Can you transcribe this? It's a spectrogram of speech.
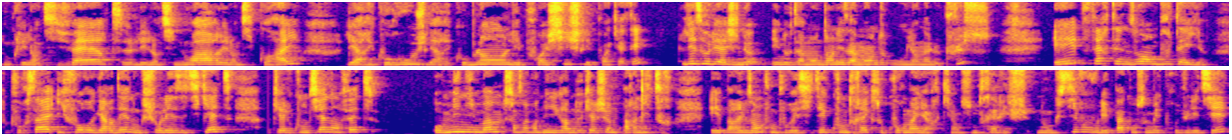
donc les lentilles vertes, les lentilles noires, les lentilles corail, les haricots rouges, les haricots blancs, les pois chiches, les pois cassés. Les oléagineux, et notamment dans les amandes où il y en a le plus et certaines eaux en bouteille. Pour ça, il faut regarder donc sur les étiquettes qu'elles contiennent en fait au minimum 150 mg de calcium par litre. Et par exemple, on pourrait citer Contrex ou Courmayeur qui en sont très riches. Donc si vous voulez pas consommer de produits laitiers,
